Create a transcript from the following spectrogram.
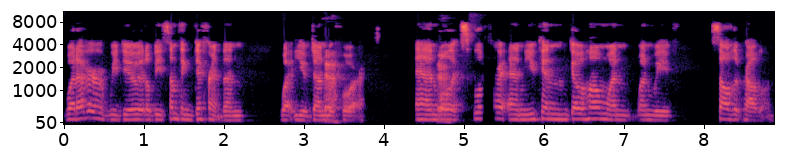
whatever we do, it'll be something different than what you've done yeah. before. And yeah. we'll explore and you can go home when, when we've solved the problem.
